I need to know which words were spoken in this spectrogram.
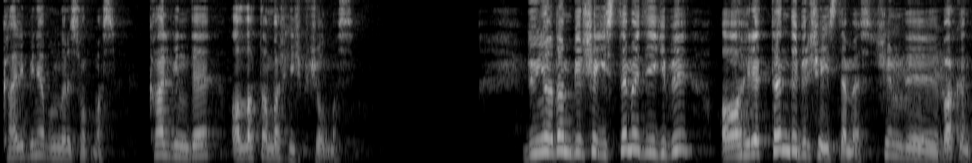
Kalbine bunları sokmaz. Kalbinde Allah'tan başka hiçbir şey olmaz. Dünyadan bir şey istemediği gibi ahiretten de bir şey istemez. Şimdi bakın.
